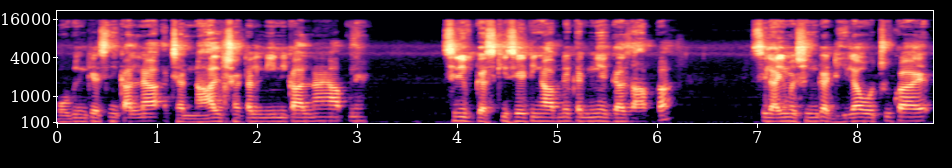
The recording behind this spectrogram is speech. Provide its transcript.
बोबिन कैसे निकालना है अच्छा नाल शटल नहीं निकालना है आपने। सिर्फ़ गस की सेटिंग आपने करनी है गज़ आपका सिलाई मशीन का ढीला हो चुका है,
